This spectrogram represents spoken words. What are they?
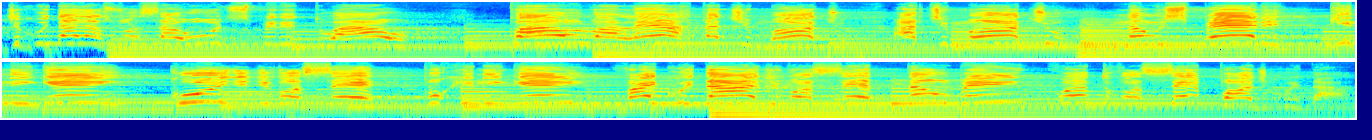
de cuidar da sua saúde espiritual. Paulo alerta a Timóteo: a Timóteo, não espere que ninguém cuide de você, porque ninguém vai cuidar de você tão bem quanto você pode cuidar.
